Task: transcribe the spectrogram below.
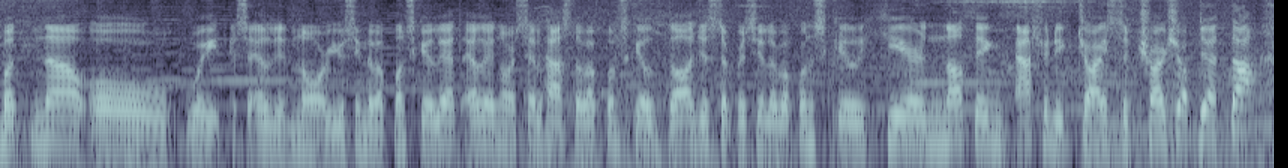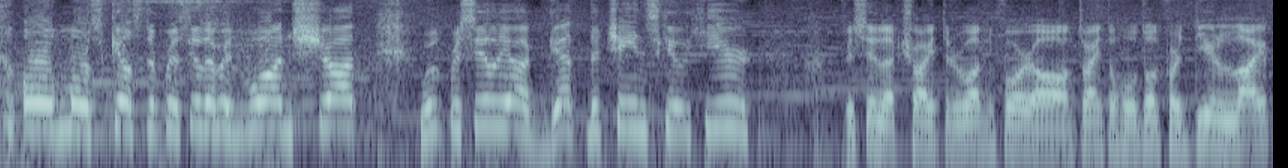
But now, oh, wait, it's Eleanor using the weapon skill yet? Eleanor still has the weapon skill, dodges the Priscilla weapon skill here. Nothing actually tries to charge up the attack. Almost kills the Priscilla with one shot. Will Priscilla get the chain skill here? Priscilla trying to run for, uh, trying to hold on for dear life.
